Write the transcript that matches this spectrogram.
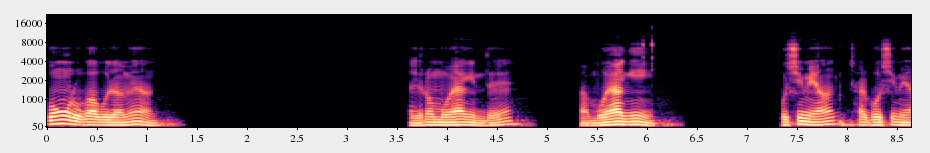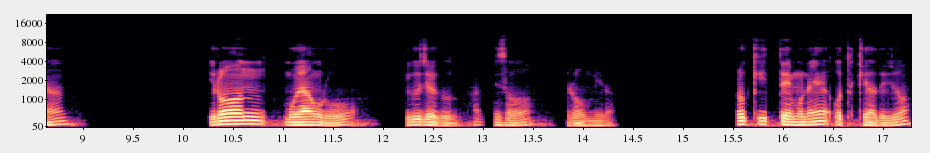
공으로 봐보자면 이런 모양인데 자, 모양이 보시면 잘 보시면 이런 모양으로 지그재그 하면서 들어옵니다. 그렇기 때문에 어떻게 해야 되죠?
